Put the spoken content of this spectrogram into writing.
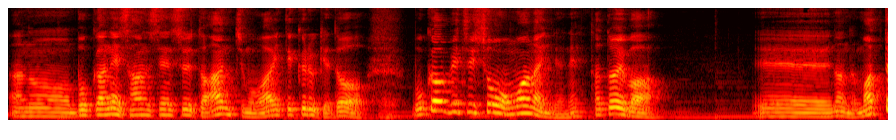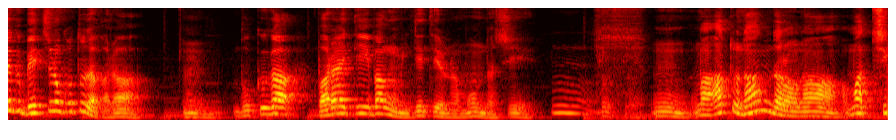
あのー僕はね参戦するとアンチも湧いてくるけど僕は別にそう思わないんだよね。例えばえー、なんだ全く別のことだから、うん、僕がバラエティ番組に出てるようなもんだし、うん。そうですね。うん、まああとなんだろうな。まあ違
